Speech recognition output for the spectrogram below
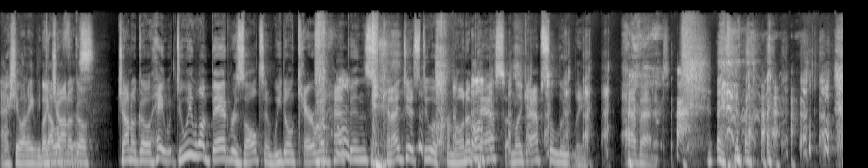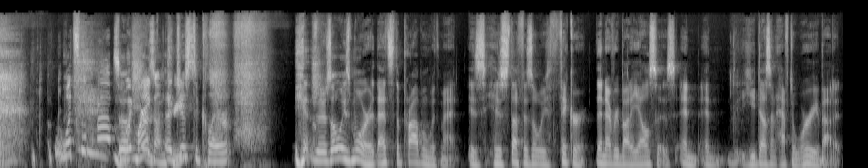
I actually want to be Like done John will with go, this. John will go, hey, do we want bad results and we don't care what happens? Can I just do a Cremona pass? I'm like, absolutely, have at it. What's the problem? So Wood Mike, on uh, just to clarify, yeah, there's always more. That's the problem with Matt is his stuff is always thicker than everybody else's, and and he doesn't have to worry about it.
